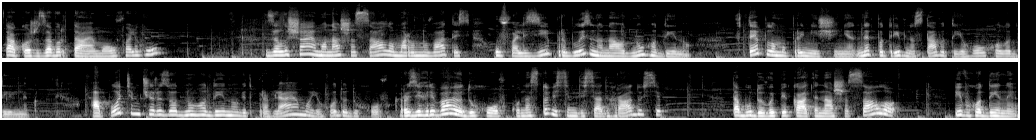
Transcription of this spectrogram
Також завертаємо у фольгу. Залишаємо наше сало маринуватись у фользі приблизно на 1 годину. В теплому приміщенні не потрібно ставити його у холодильник а потім через одну годину відправляємо його до духовки. Розігріваю духовку на 180 градусів та буду випікати наше сало півгодини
